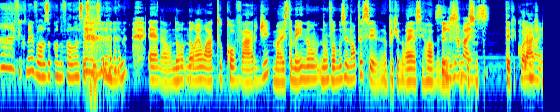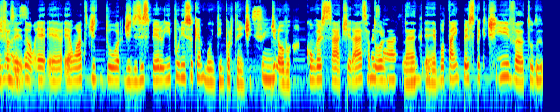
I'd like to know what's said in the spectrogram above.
Ai, fico nervosa quando falam essas coisas pra mim, viu? É, não, não, não é um ato covarde, mas também não, não vamos enaltecer, né? Porque não é assim, ó, oh, meu Sim, Deus. jamais teve coragem jamais, de fazer. jamais. Não, é, é, é, um ato de dor, de desespero, e por isso que é muito importante. Sim. De novo, conversar, tirar essa Conversar, dor, né? É, botar em perspectiva tudo,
